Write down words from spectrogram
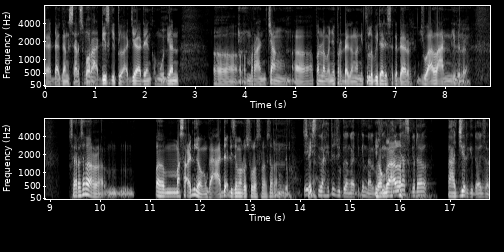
eh, dagang secara sporadis gitu aja, ada yang kemudian eh, merancang eh, apa namanya perdagangan itu lebih dari sekedar jualan gitu loh. Hmm. Saya rasa eh, masalah ini nggak ada di zaman Rasulullah SAW Hmm. gitu loh. Ya, istilah itu juga nggak dikenal. Ya, enggak hanya lah. sekedar tajir gitu aja.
